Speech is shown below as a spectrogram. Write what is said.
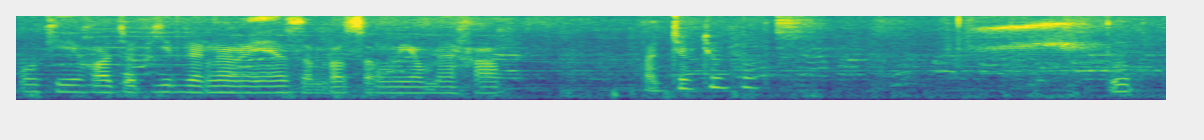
โอเค ขอจะพิดแรณาในสำหรับสังเวียงไหมครับอะจุ๊บจุ๊บจุ๊บปึ๊บ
